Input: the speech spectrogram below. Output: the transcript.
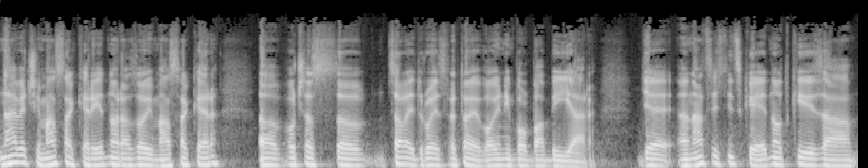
najväčší masaker, jednorazový masaker počas celej druhej svetovej vojny bol Babý Jar kde nacistické jednotky za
